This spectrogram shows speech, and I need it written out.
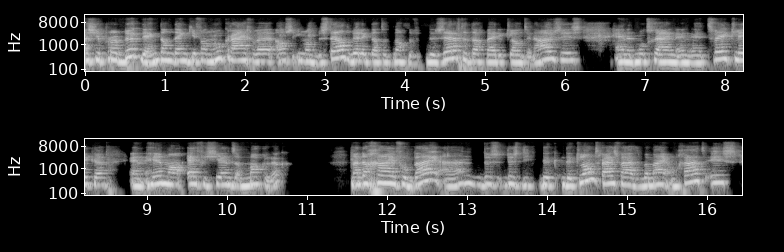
Als je product denkt, dan denk je van hoe krijgen we, als iemand bestelt, wil ik dat het nog de, dezelfde dag bij die klant in huis is. En het moet zijn in twee klikken en helemaal efficiënt en makkelijk. Maar dan ga je voorbij aan, dus, dus die, de, de klantreis waar het bij mij om gaat is,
